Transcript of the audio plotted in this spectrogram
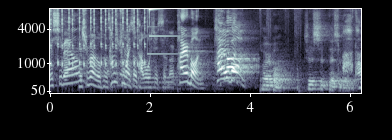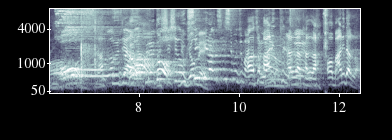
데시벨 데시벨 높으면 30초만 있어도 다 먹을 수 있어. 8번. 8번. 8번 70데시벨 나쁘지 않아. 그래도 CC도 위험해. 60이랑 70은 좀 많이 아, 좀 많이 틀려. 달라, 달라. 어, 많이 달라.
